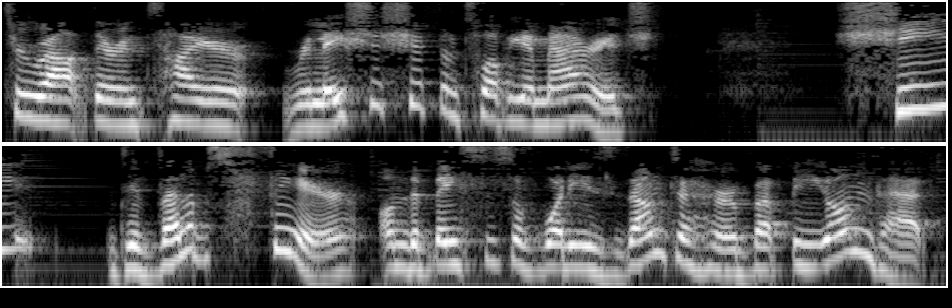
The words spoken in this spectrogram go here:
throughout their entire relationship and 12 year marriage, she develops fear on the basis of what he's done to her. But beyond that,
